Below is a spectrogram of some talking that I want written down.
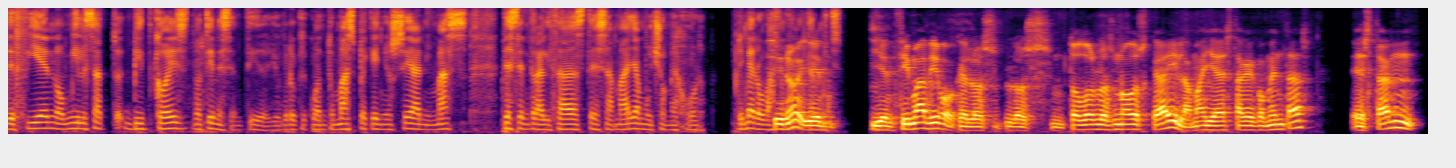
de 100 o 1.000 bitcoins no tiene sentido. Yo creo que cuanto más pequeños sean y más descentralizada esté esa malla, mucho mejor. Primero va a ¿no? y, y, encima digo que los, los, todos los nodos que hay, la malla esta que comentas, están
